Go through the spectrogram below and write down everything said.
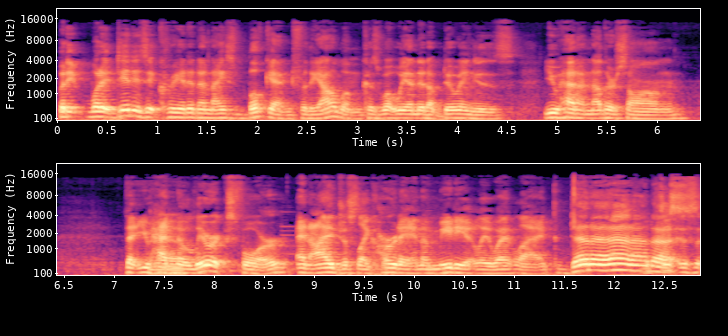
But it, what it did is it created a nice bookend for the album because what we ended up doing is you had another song that you had Yeah. no lyrics for, and I just like heard it and immediately went like da da da da da. It's a,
